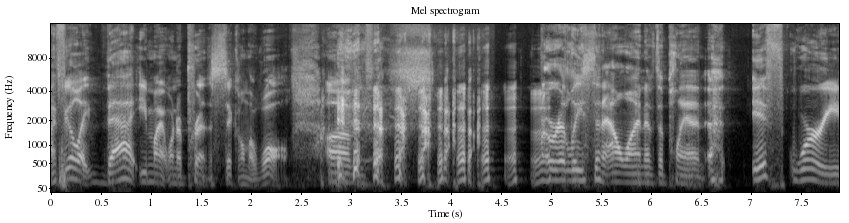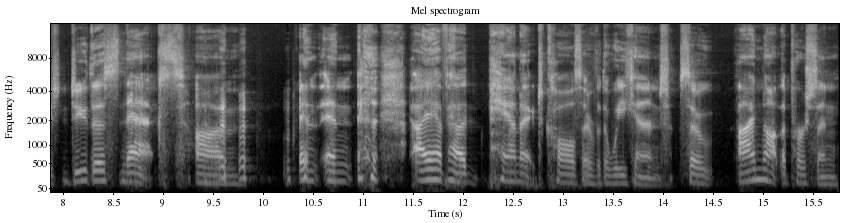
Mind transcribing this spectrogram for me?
I feel like that you might want to print and stick on the wall, um, or at least an outline of the plan. If worried, do this next. Um, and and I have had panicked calls over the weekend. So I'm not the person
